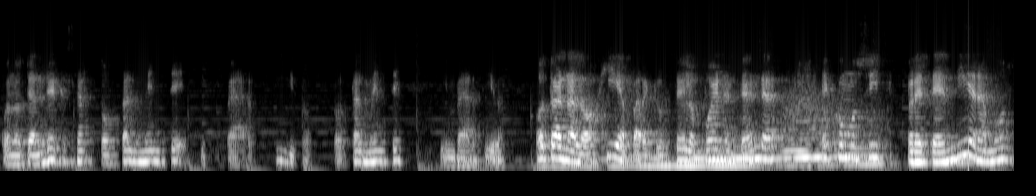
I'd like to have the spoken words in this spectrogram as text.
Cuando tendría que ser totalmente invertido, totalmente invertido. Otra analogía para que ustedes lo puedan entender es como si pretendiéramos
